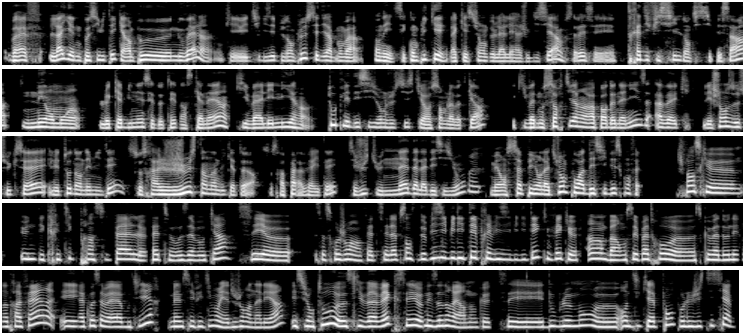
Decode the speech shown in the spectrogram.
Bref, là, il y a une possibilité qui est un peu nouvelle, qui est utilisée de plus en plus, c'est dire, bon bah, attendez, c'est compliqué, la question de l'aléa judiciaire, vous savez, c'est très difficile d'anticiper ça. Néanmoins, le cabinet s'est doté d'un scanner qui va aller lire toutes les décisions de justice qui ressemblent à votre cas, et qui va nous sortir un rapport d'analyse avec les chances de succès les taux d'indemnité. Ce sera juste un indicateur, ce sera pas la vérité. C'est juste une aide à la décision, mais en s'appuyant là-dessus, on pourra décider ce qu'on fait. Je pense que une des critiques principales faites aux avocats, c'est euh, ça se rejoint en fait. C'est l'absence de visibilité, prévisibilité qui fait que un, bah on sait pas trop euh, ce que va donner notre affaire et à quoi ça va aboutir, même si effectivement il y a toujours un aléa. Et surtout, euh, ce qui va avec, c'est les honoraires. Donc c'est doublement handicapant pour le justiciable.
